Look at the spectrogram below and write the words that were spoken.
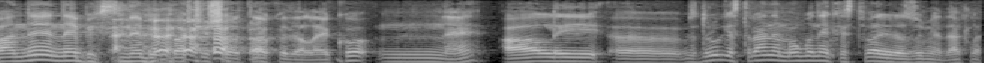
Pa ne, ne bih, ne bih baš išao tako daleko, ne, ali e, s druge strane mogu neke stvari razumjeti. Dakle,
